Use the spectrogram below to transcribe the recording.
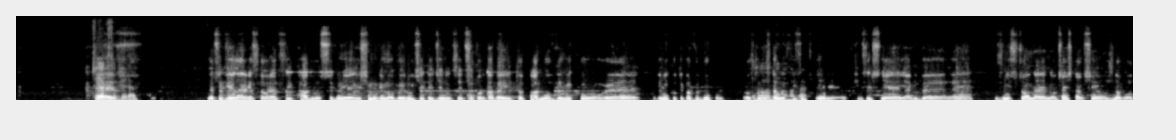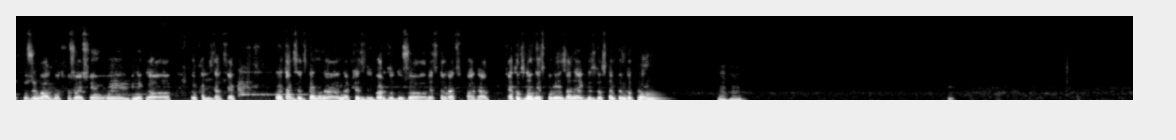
Czy jak e, sobie radzą? Znaczy wiele restauracji padło, szczególnie jeśli mówimy o Bejrucie, tej dzielnicy przeportowej, to padło w wyniku, e, w wyniku tego wybuchu. Po prostu zostały wybuchu, no tak. fizycznie, fizycznie jakby e, zniszczone. No, część tam się znowu otworzyła albo otworzyła się w innych lokalizacjach. No tak, ze względu na, na kryzys bardzo dużo restauracji pada, a to znowu jest powiązane jakby z dostępem do prądu. Mhm.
